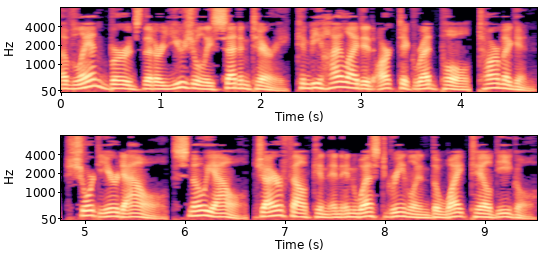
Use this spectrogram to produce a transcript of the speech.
Of land birds that are usually sedentary, can be highlighted Arctic redpoll, ptarmigan, short-eared owl, snowy owl, gyrfalcon and in West Greenland the white-tailed eagle.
